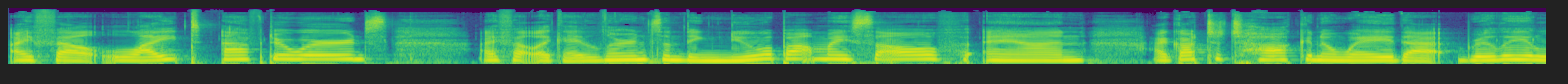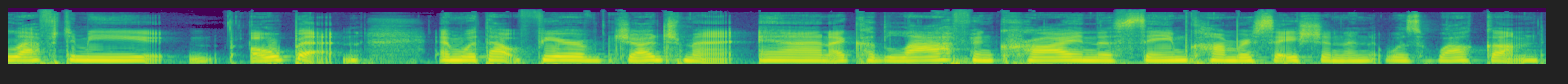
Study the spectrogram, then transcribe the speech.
I felt light afterwards. I felt like I learned something new about myself and I got to talk in a way that really left me open and without fear of judgment. And I could laugh and cry in the same conversation and it was welcomed.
